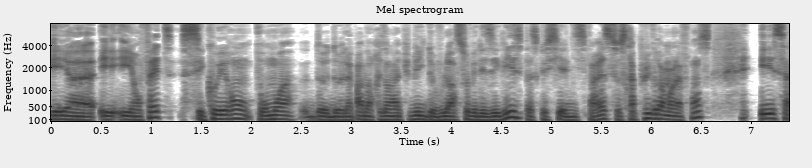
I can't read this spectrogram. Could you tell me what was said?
Et, euh, et, et, en fait, c'est cohérent pour moi de, de la part d'un président de la République de vouloir sauver les églises, parce que si elles disparaissent, ce sera plus vraiment la France. Et ça,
